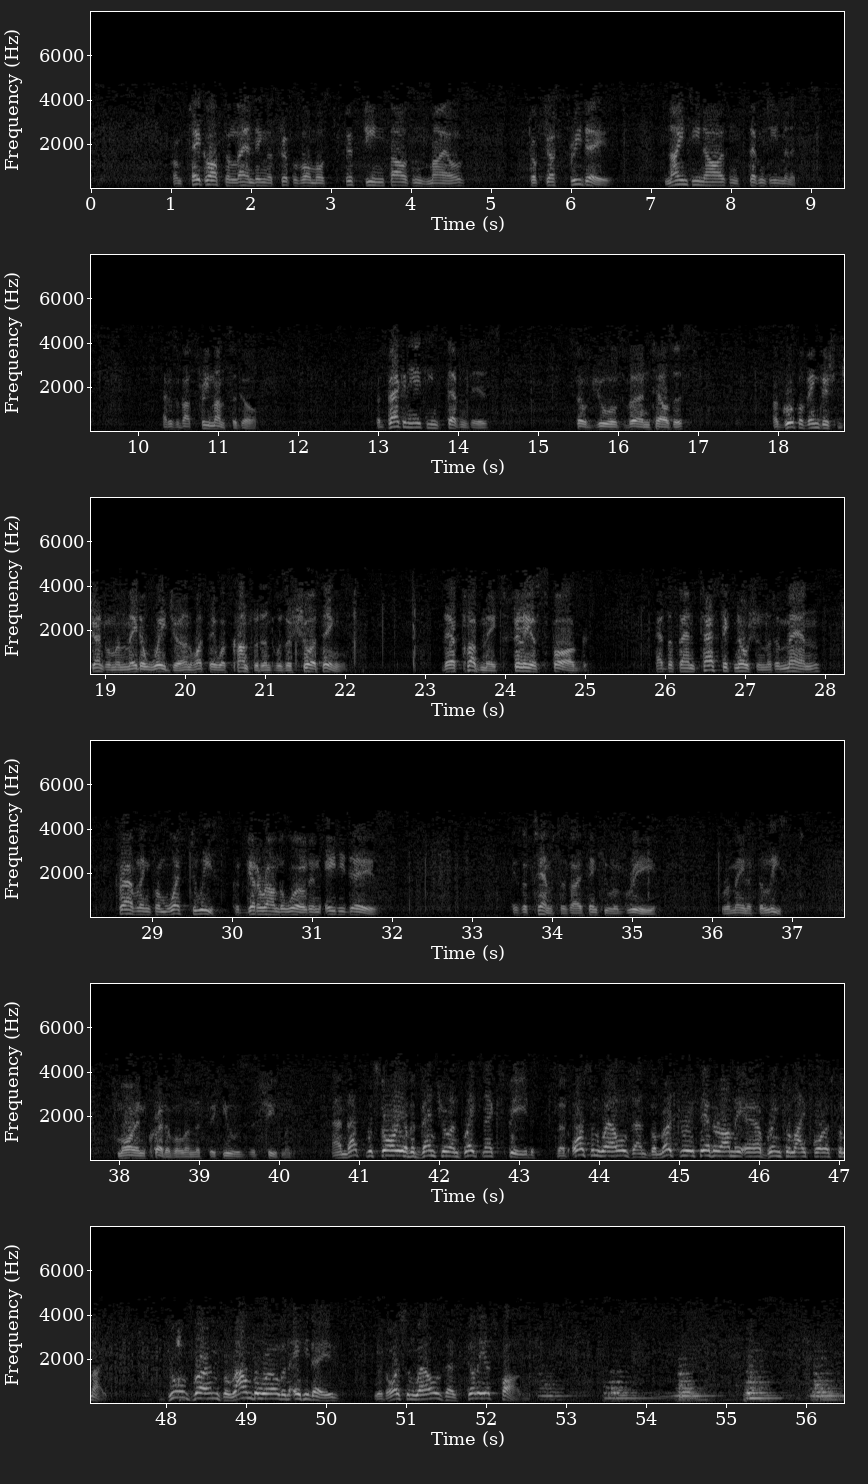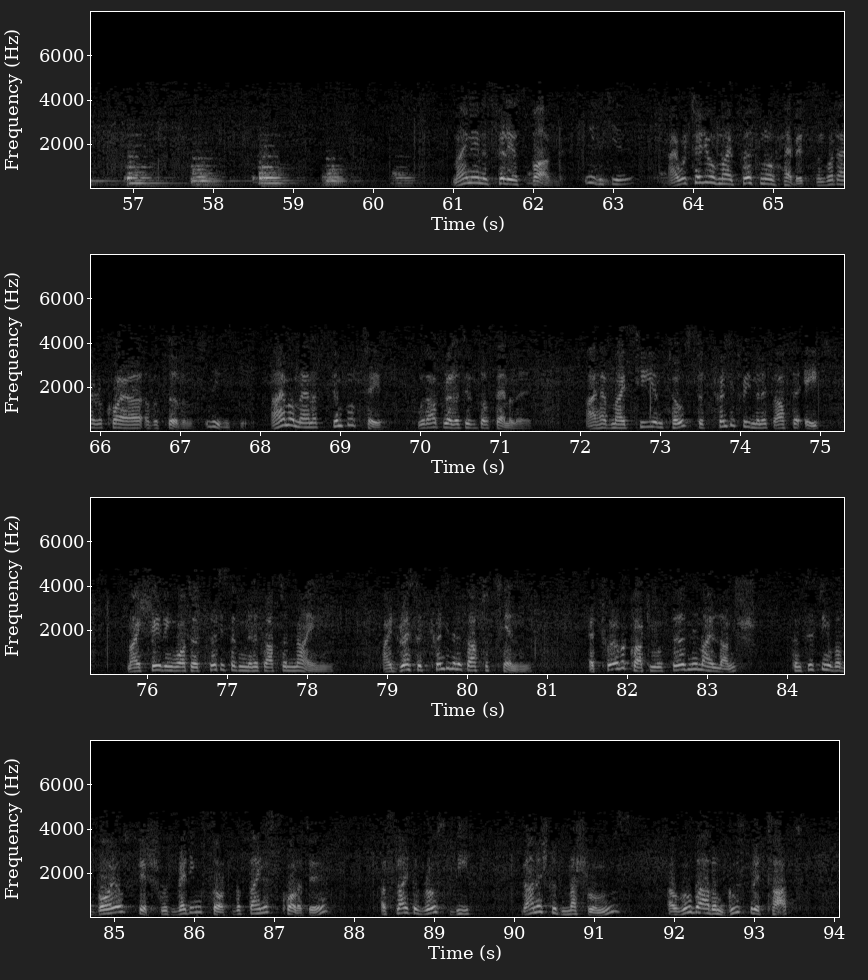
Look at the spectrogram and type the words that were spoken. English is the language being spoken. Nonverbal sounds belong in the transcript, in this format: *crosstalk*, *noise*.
From takeoff to landing, the trip of almost 15,000 miles took just three days, 19 hours and 17 minutes. That was about three months ago. But back in the 1870s, so Jules Verne tells us, a group of English gentlemen made a wager on what they were confident was a sure thing. Their clubmate, Phileas Fogg, had the fantastic notion that a man traveling from west to east could get around the world in 80 days. His attempts, as I think you'll agree, remain at the least more incredible than Mr. Hughes' achievement. And that's the story of adventure and breakneck speed that Orson Welles and the Mercury Theater on the Air bring to life for us tonight. Jules Verne's Around the World in 80 Days with Orson Welles as Phileas Fogg. My name is Phileas Fogg. Oui, monsieur. I will tell you of my personal habits and what I require of a servant. Oui, monsieur. I am a man of simple tastes without relatives or family. I have my tea and toast at 23 minutes after 8, my shaving water 37 minutes after 9. I dress at 20 minutes after 10. At 12 o'clock, you will serve me my lunch, consisting of a boiled fish with Reading sauce of the finest quality, a slice of roast beef garnished with mushrooms, a rhubarb and gooseberry tart,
